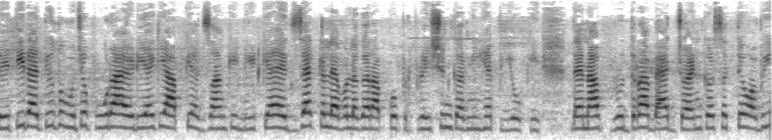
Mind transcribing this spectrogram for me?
देती रहती हूँ तो मुझे पूरा आइडिया है कि आपके एग्ज़ाम की नीट क्या है। एग्जैक्ट लेवल अगर आपको प्रिपरेशन करनी है पीओ की देन आप रुद्रा बैच ज्वाइन कर सकते हो। अभी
